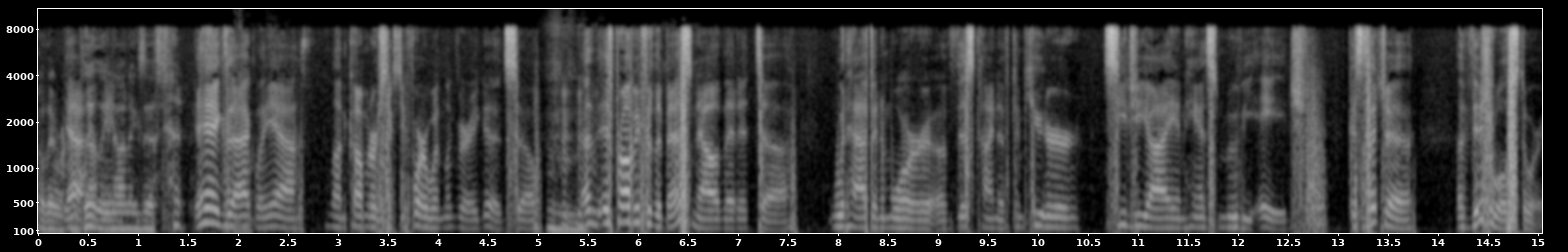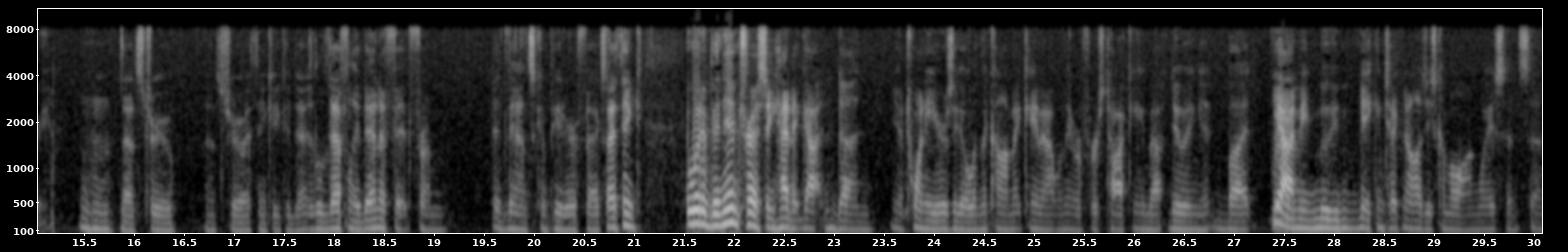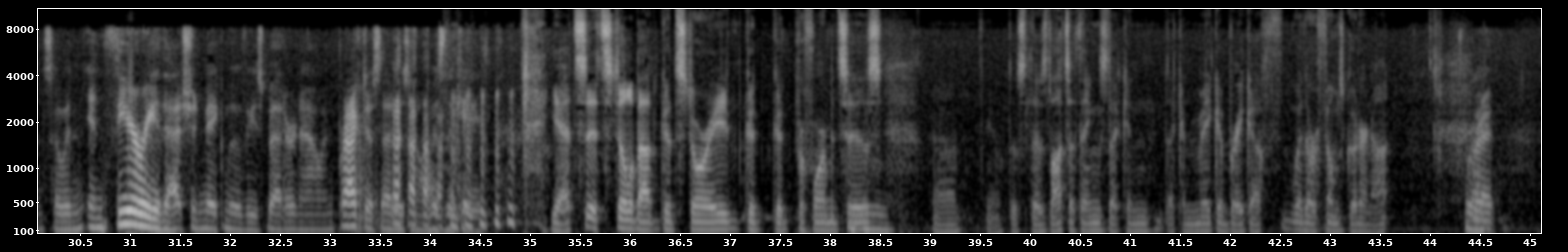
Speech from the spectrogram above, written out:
Oh, they were Yeah, I completely mean- non-existent. exactly, yeah. On Commodore 64, it wouldn't look very good. So, Mhm. Uh, it's probably for the best now that it uh, would happen in a more of this kind of computer CGI enhanced movie age because it's such a a visual story. hmm That's true. That's true. I think it could. It'll definitely benefit from advanced computer effects. I think it would have been interesting had it gotten done, you know, 20 years ago when the comic came out when they were first talking about doing it. But yeah, Right. I mean, movie making technology's come a long way since then. So in in theory, that should make movies better now. In practice, that isn't always the case. Yeah, it's it's still about good story, good good performances. Mm-hmm. Uh, you know, there's there's lots of things that can that can make a break a f- whether a film's good or not.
